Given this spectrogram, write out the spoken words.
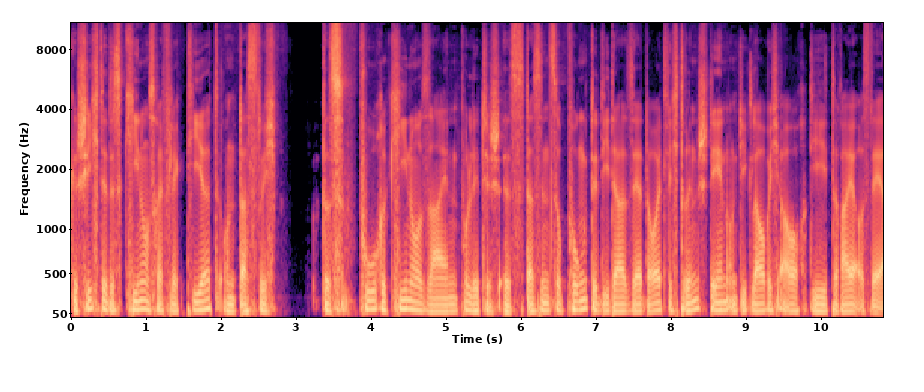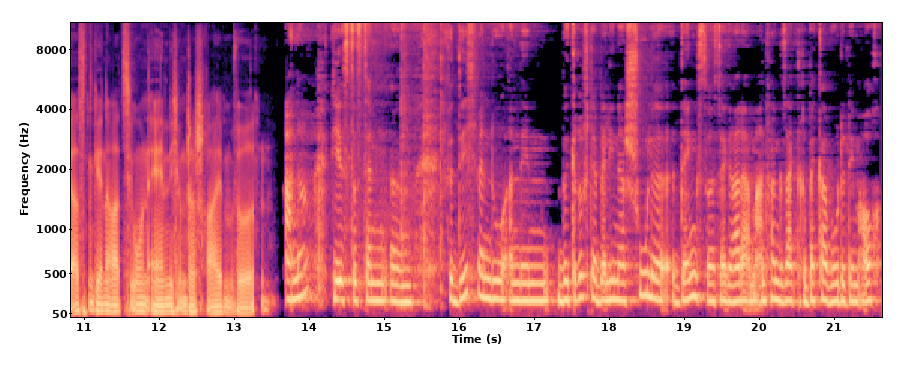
Geschichte des Kinos reflektiert und das durch das pure Kinosein politisch ist. Das sind so Punkte, die da sehr deutlich drinstehen und die, glaube ich, auch die drei aus der ersten Generation ähnlich unterschreiben würden. Anna, wie ist das denn ähm, für dich, wenn du an den Begriff der Berliner Schule denkst? Du hast ja gerade am Anfang gesagt, Rebecca wurde dem auch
